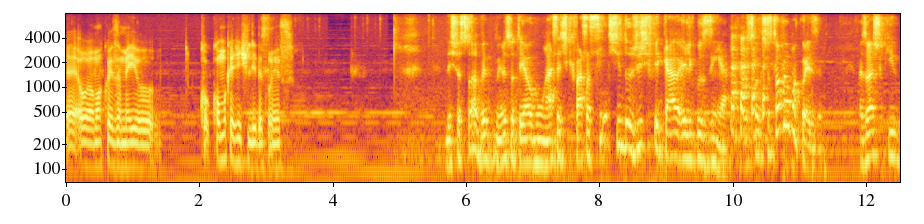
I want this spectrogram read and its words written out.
é ou é uma coisa meio. Como que a gente lida com isso? Deixa eu só ver primeiro se eu tenho algum asset que faça sentido justificar ele cozinhar. Só, deixa eu só ver uma coisa. Mas eu acho que.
